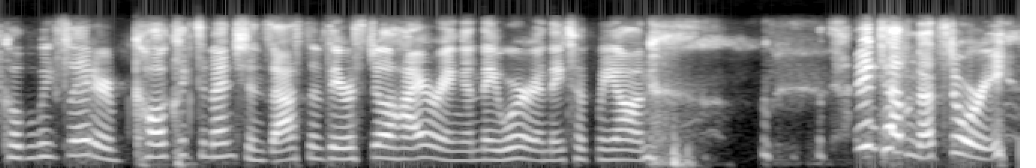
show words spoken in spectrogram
a couple weeks later. Called click dimensions asked them if they were still hiring and they were and they took me on. I didn't tell them that story.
